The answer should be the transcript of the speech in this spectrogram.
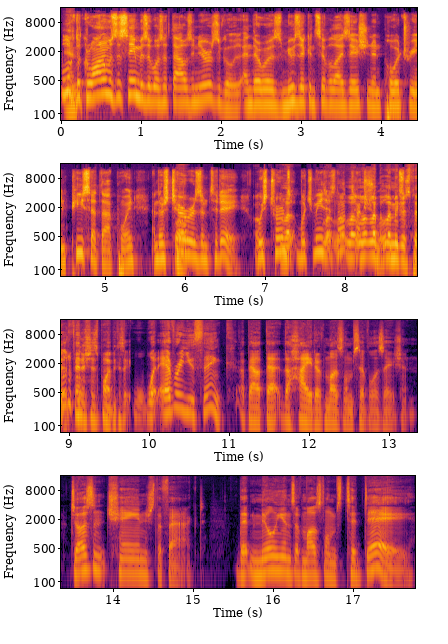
Well, and, the Quran was the same as it was a thousand years ago, and there was music and civilization and poetry and peace at that point, and there's terrorism well, today, which turns, let, which means let, it's not let, textual, let, me just political. finish this point because whatever you think about that, the height of Muslim civilization doesn't change the fact that millions of Muslims today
